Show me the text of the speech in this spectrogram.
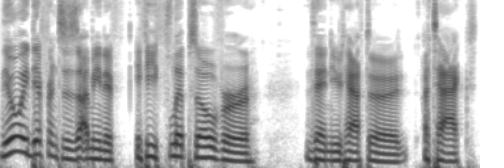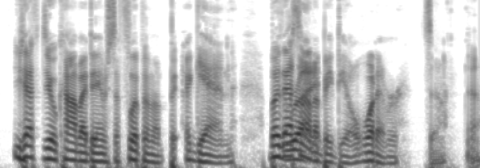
The only difference is, I mean, if if he flips over, then you'd have to attack. You'd have to deal combat damage to flip him up again. But that's not a big deal. Whatever. So yeah.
